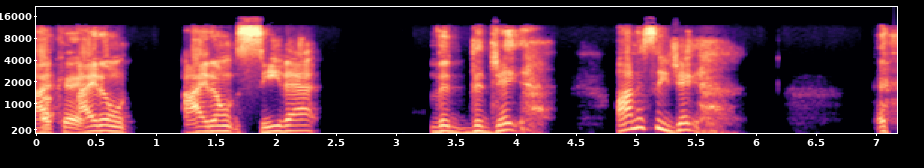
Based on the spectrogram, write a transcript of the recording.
I, Okay. I don't I don't see that. The the Jake honestly, Jake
